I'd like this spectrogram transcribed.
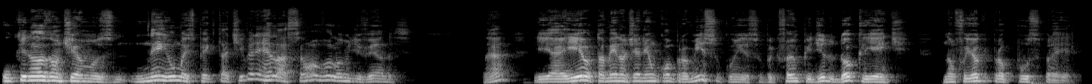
o que nós não tínhamos nenhuma expectativa era em relação ao volume de vendas. Né? E aí eu também não tinha nenhum compromisso com isso, porque foi um pedido do cliente. Não fui eu que propus para ele.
